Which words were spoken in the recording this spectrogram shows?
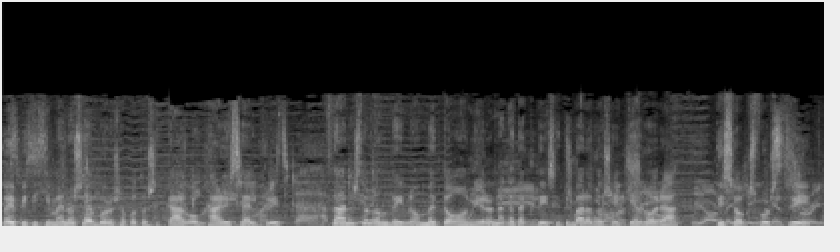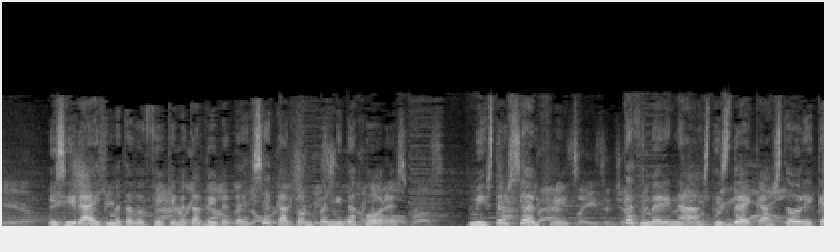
ο επιτυχημένος έμπορος από το Σικάγο Harry Selfridge φτάνει στο Λονδίνο με το όνειρο να κατακτήσει την παραδοσιακή αγορά της Oxford Street. Η σειρά έχει μεταδοθεί και μεταδίδεται σε 150 χώρες. Mr. Selfridge, καθημερινά στις 10 στο RIC 1.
